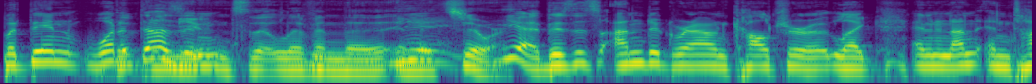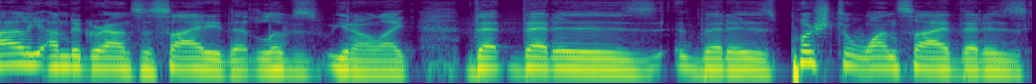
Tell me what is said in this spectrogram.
But then what the, it does, the in- that live in the in yeah, the sewer. Yeah, there's this underground culture, like, and an un- entirely underground society that lives, you know, like that that is that is pushed to one side. That is,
